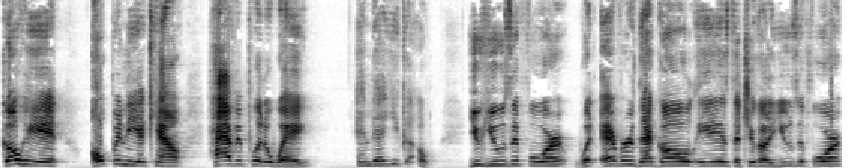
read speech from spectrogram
Go ahead, open the account, have it put away, and there you go. You use it for whatever that goal is that you're going to use it for,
